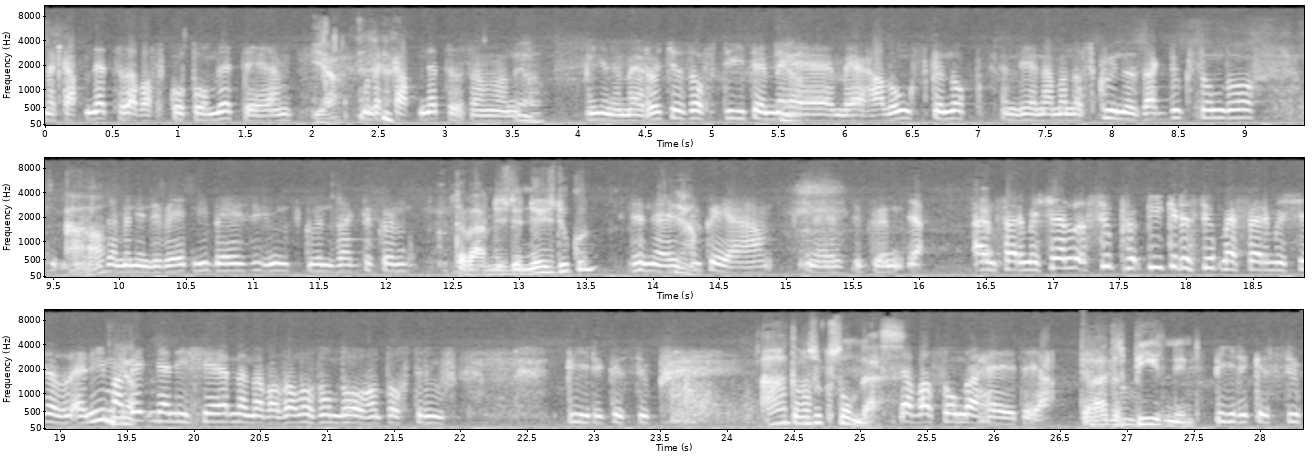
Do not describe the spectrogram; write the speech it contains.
Een kapnet, dat was cotonet, hè. Ja. Maar de kapnetten zijn van... Ja. Die met rotjes of tiet en met, Ja. met op. En die hebben een schone zakdoek zondags. Aha. Daar zijn we in de wijk niet bezig, schone zakdoeken. Dat waren dus de neusdoeken? De neusdoeken, ja. Neusdoeken, ja. En vermichel, soep, kiekerensoep met vermichel. En iemand Ja. weet niet gern en dat was alle zondagen toch troef. Pierenkesoep. Ah, dat was ook zondags. Dat was zondagheid, ja. Daar waren er pieren in. Pierenkesoep,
